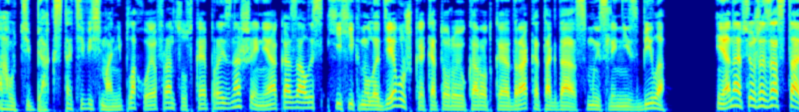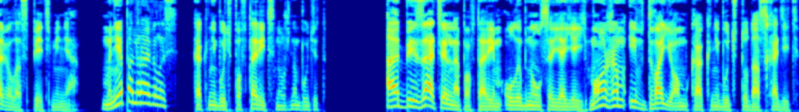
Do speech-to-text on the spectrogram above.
«А у тебя, кстати, весьма неплохое французское произношение оказалось», — хихикнула девушка, которую короткая драка тогда с мысли не сбила. И она все же заставила спеть меня. Мне понравилось. Как-нибудь повторить нужно будет. «Обязательно повторим», — улыбнулся я ей. «Можем и вдвоем как-нибудь туда сходить».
